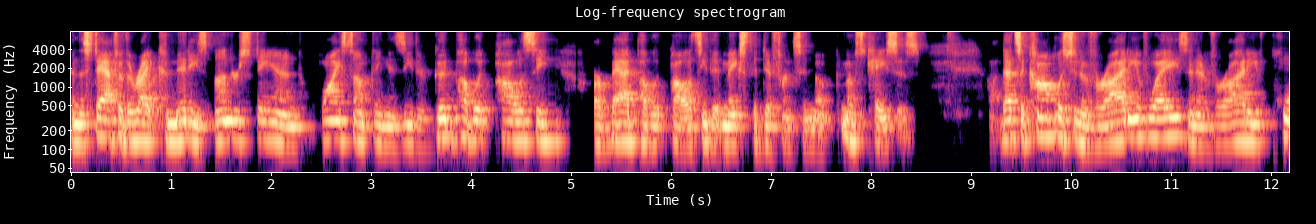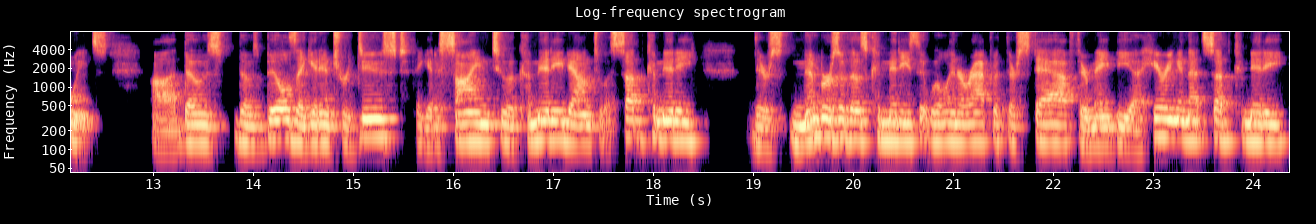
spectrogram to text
and the staff of the right committees understand why something is either good public policy or bad public policy that makes the difference in mo- most cases. Uh, that's accomplished in a variety of ways and a variety of points. Uh, those, those bills, they get introduced, they get assigned to a committee, down to a subcommittee. There's members of those committees that will interact with their staff. There may be a hearing in that subcommittee.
